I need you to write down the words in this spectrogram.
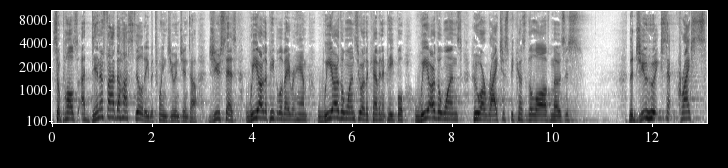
So Paul's identified the hostility between Jew and Gentile. Jew says, we are the people of Abraham. We are the ones who are the covenant people. We are the ones who are righteous because of the law of Moses. The Jew who accepts Christ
